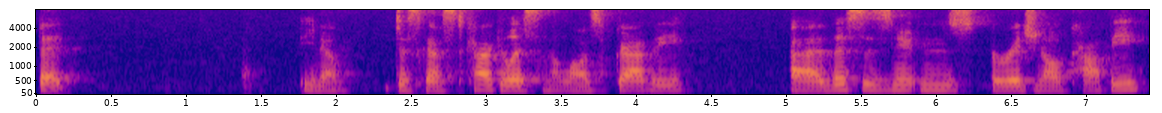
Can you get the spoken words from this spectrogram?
that, you know, discussed calculus and the laws of gravity. Uh, this is Newton's original copy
